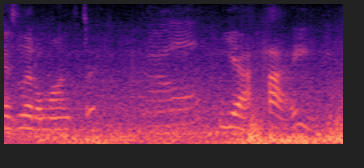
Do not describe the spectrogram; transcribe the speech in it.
is, little monster. Yeah, hi.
